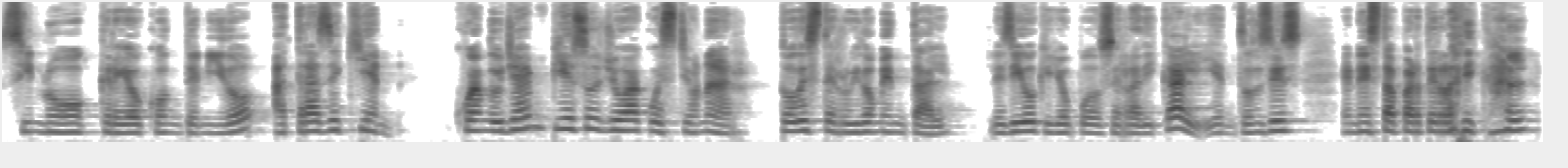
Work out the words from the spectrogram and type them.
si no creo contenido? ¿Atrás de quién? Cuando ya empiezo yo a cuestionar todo este ruido mental, les digo que yo puedo ser radical y entonces en esta parte radical,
